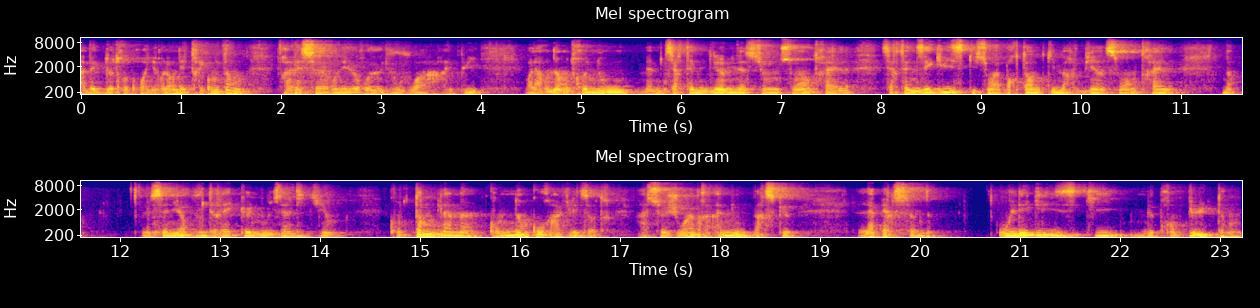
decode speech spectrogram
avec d'autres croyants. Là, on est très content, frères et sœurs, on est heureux de vous voir. Et puis, voilà, on est entre nous, même certaines dénominations sont entre elles, certaines églises qui sont importantes, qui marchent bien, sont entre elles. Non, le Seigneur voudrait que nous invitions, qu'on tende la main, qu'on encourage les autres à se joindre à nous, parce que la personne ou l'église qui ne prend plus le temps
